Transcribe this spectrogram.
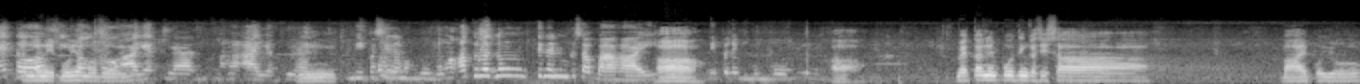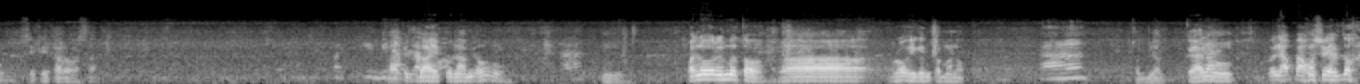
Ito, May mani po yan, sitaw mga to, boy. ayat yan. Mga ayat yan. Mm. Hindi pa sila magbubunga. Katulad nung tinanim ko sa bahay, Ah, hindi pa nagbubunga. ah. May tanim po din kasi sa bahay po yung si Tita Rosa. Kapit bahay mo? po namin. Oo. Ha? Hmm. Panoorin mo to sa Bro Igan Kamanok Ah, sa vlog. Kaya lang, wala pa akong sweldo.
